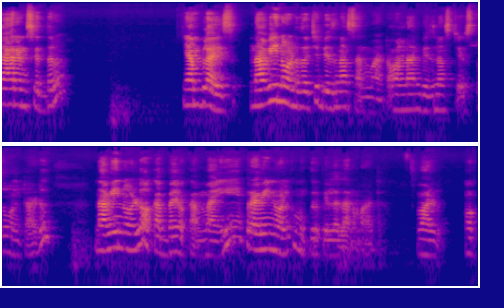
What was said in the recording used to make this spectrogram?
పేరెంట్స్ ఇద్దరు ఎంప్లాయీస్. నవీన్ వాళ్ళది వచ్చి బిజినెస్ అనమాట వాళ్ళ నాన్న బిజినెస్ చేస్తూ ఉంటాడు. నవీన్ వాళ్ళు ఒక అబ్బాయి ఒక అమ్మాయి. ప్రవీణ్ వాళ్ళకి ముగ్గురు పిల్లలు అనమాట వాళ్ళు ఒక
